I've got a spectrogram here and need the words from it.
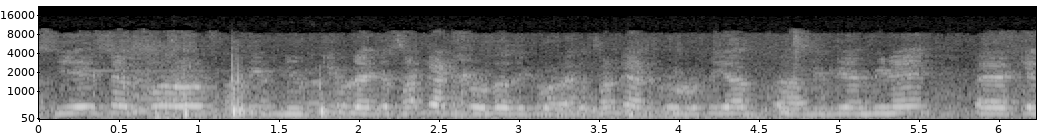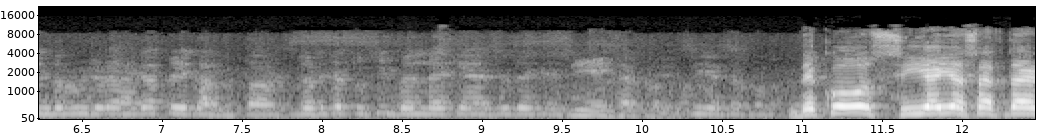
ਸੀਐਸਐਫ ਦੀ ਨਿਯੁਕਤੀ ਨੂੰ ਲੈ ਕੇ 8.5 ਕਰੋੜ ਦਾ ਜ਼ਿਕਰ ਹੋ ਰਿਹਾ ਹੈ। 8.5 ਕਰੋੜ ਰੁਪਇਆ ਬੀਬੀਐਮਬੀ ਨੇ ਅਹ, ਕੇਂਦਰ ਨੂੰ ਜਿਹੜਾ ਹੈਗਾ ਪੇ ਕਰ ਦਿੱਤਾ। ਜਦ ਕਿ ਤੁਸੀਂ ਬਿੱਲ ਲੈ ਕੇ ਆਏ ਸੀ ਉਹਦੇ ਸੀਐਸਐਫ ਦੇਖੋ ਸੀਆਈਐਸਐਫ ਦਾ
